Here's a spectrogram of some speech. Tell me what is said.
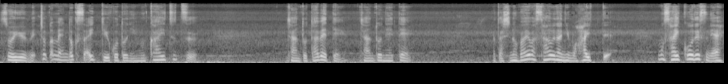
そういうちょっと面倒くさいっていうことに向かいつつちゃんと食べてちゃんと寝て私の場合はサウナにも入ってもう最高ですね。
